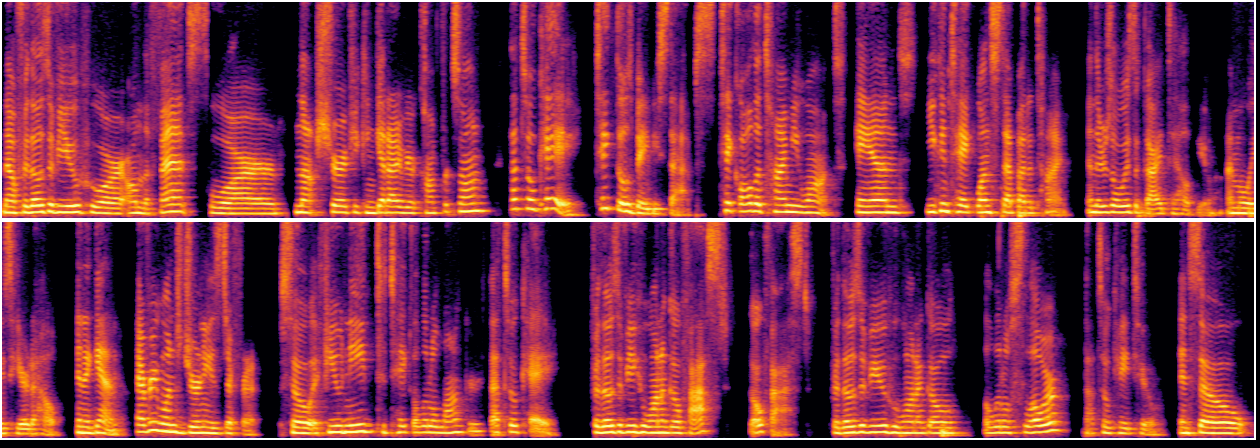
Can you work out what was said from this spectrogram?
Now, for those of you who are on the fence, who are not sure if you can get out of your comfort zone, that's okay. Take those baby steps. Take all the time you want, and you can take one step at a time. And there's always a guide to help you. I'm always here to help. And again, everyone's journey is different. So if you need to take a little longer, that's okay. For those of you who want to go fast, go fast. For those of you who want to go a little slower, that's okay too. And so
